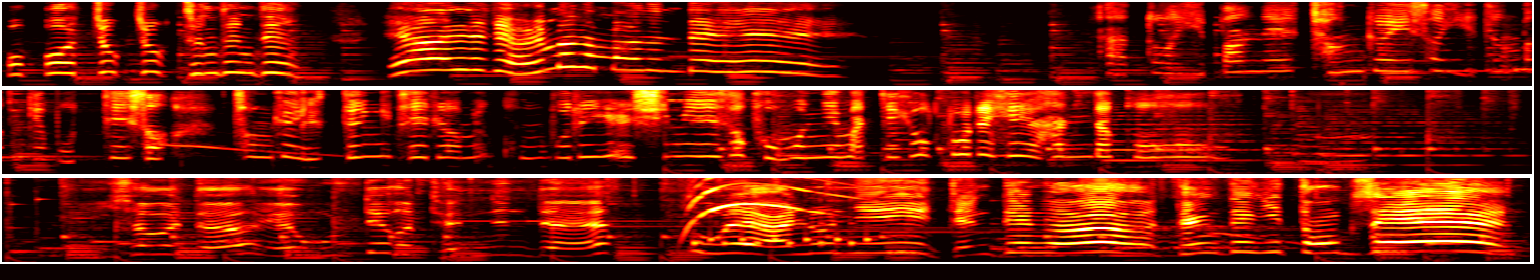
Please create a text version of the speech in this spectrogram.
뽀뽀 쪽쪽 등등등 해야 할 일이 얼마나 많은데. 나도 이번에 전교에서 2등밖에 못해서 전교 1등이 되려면 공부를 열심히 해서 부모님한테 효도를 해야 한다고. 이상하다. 얘 올 때가 됐는데 왜 안 오니? 댕댕아, 댕댕이 동생.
